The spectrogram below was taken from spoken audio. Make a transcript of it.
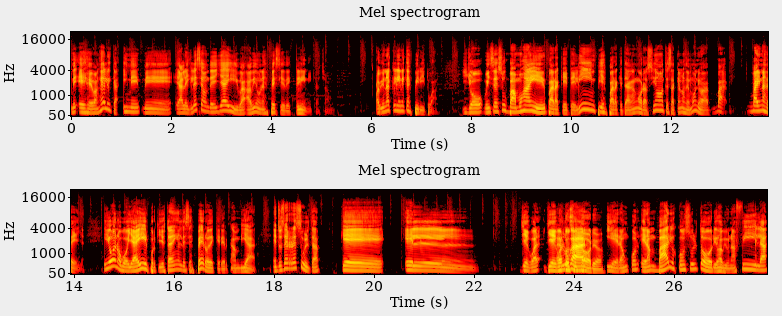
es evangélica y me, me- a la iglesia donde ella iba había una especie de clínica, chamo. Había una clínica espiritual. Y yo dice, Jesús, vamos a ir para que te limpies, para que te hagan oración, te saquen los demonios, va- vainas de ella. Y yo, bueno, voy a ir porque yo estaba en el desespero de querer cambiar. Entonces resulta que el... Llegó, a- llegó El al lugar y era un, eran varios consultorios, había una fila,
